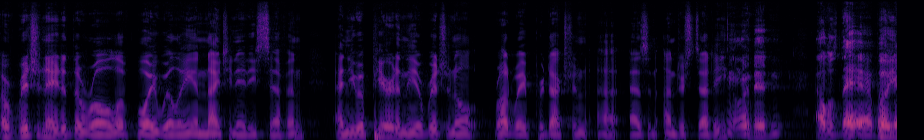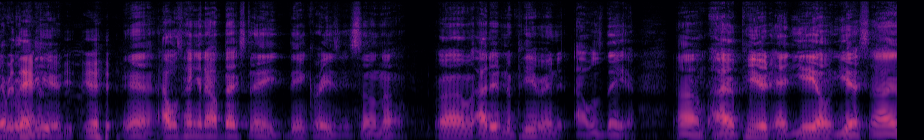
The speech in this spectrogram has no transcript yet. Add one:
originated the role of Boy Willie in 1987, and you appeared in the original Broadway production uh, as an understudy. No, I didn't. I was there, but Well, you were there. appeared. Yeah. Yeah, I was hanging out backstage, being crazy. So no, um, I didn't appear in it. I was there. Um, I appeared at Yale. Yes, I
